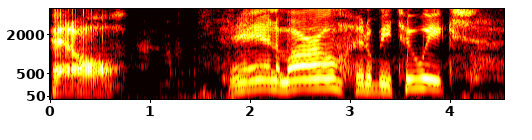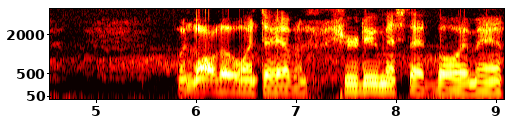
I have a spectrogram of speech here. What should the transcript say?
at all. And tomorrow it'll be two weeks when Waldo went to heaven. Sure do miss that boy, man.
